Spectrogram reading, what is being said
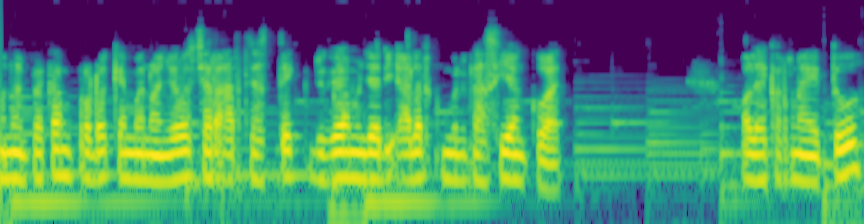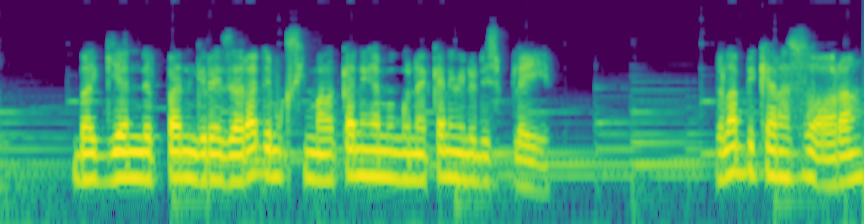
menampilkan produk yang menonjol secara artistik juga menjadi alat komunikasi yang kuat. Oleh karena itu, bagian depan gerai Zara dimaksimalkan dengan menggunakan window display. Dalam pikiran seseorang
